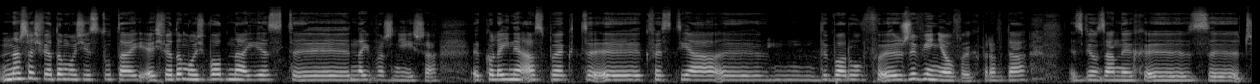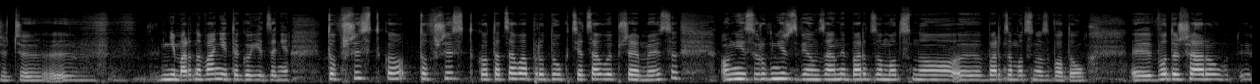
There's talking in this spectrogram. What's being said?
Nasza świadomość jest tutaj, e, świadomość wodna jest y, najważniejsza. Y, Kolejny aspekt, y, kwestia y, wyborów y, żywieniowych, prawda, związanych y, z, czy, czy y, niemarnowanie tego jedzenia. To wszystko, to wszystko, ta cała produkcja, cały przemysł, on jest również związany bardzo mocno, y, bardzo mocno z wodą. Y, Wodę szarą, y,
